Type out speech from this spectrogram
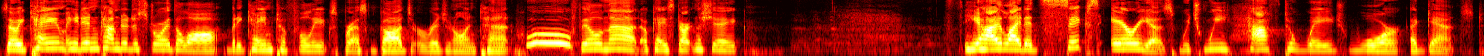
So he came, he didn't come to destroy the law, but he came to fully express God's original intent. Whoo, feeling that. Okay, starting the shake. he highlighted six areas which we have to wage war against.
